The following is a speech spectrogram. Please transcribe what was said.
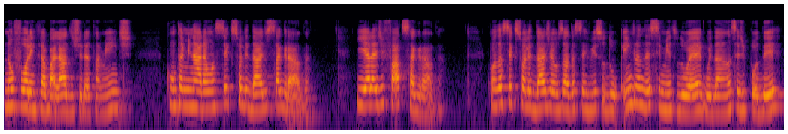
não forem trabalhados diretamente, contaminarão a sexualidade sagrada. E ela é de fato sagrada. Quando a sexualidade é usada a serviço do engrandecimento do ego e da ânsia de poder,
